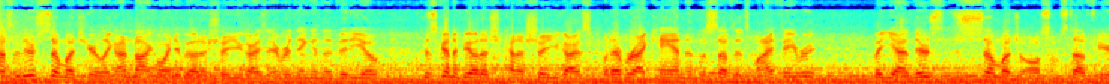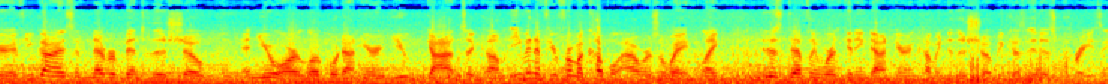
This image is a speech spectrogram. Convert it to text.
Honestly there's so much here. Like i'm not going to be able to show you guys everything in the video. I'm just going to be able to kind of show you guys whatever i can and the stuff that's my favorite. But yeah there's just so much awesome stuff here. If you guys have never been to this show and you are local down here you got to come. Even if you're from a couple hours away like it is definitely worth getting down here and coming to this show because it is crazy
